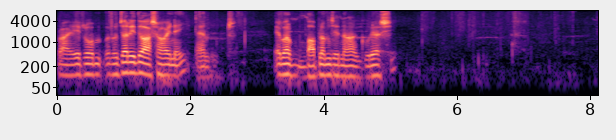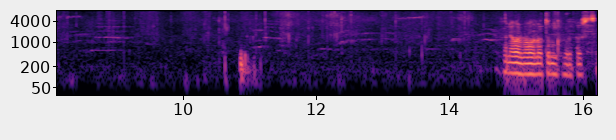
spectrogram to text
প্রায় রোজার ঈদও আসা হয় নাই অ্যান্ড এবার ভাবলাম যে না, ঘুরে আসি। এখানে আমার মামা নতুন ঘর করছে।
